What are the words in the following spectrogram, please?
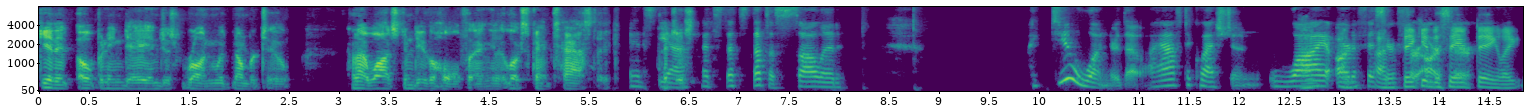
get it opening day and just run with number two, and I watched him do the whole thing. It looks fantastic. It's I yeah, just- that's that's that's a solid. I do wonder though. I have to question why I'm- I'm- Artificer. I'm, for thinking the same thing. Like,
